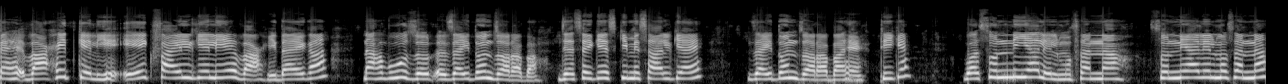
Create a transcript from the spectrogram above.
वाहिद के लिए, एक फ़ाइल के लिए वाहिद आएगा। नहबू जईदुन ज़राबा। जैसे कि इसकी मिसाल क्या है? जईदुन ज़राबा है, ठीक है? व सुन्निया लिलमुसन्ना सुन्निया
